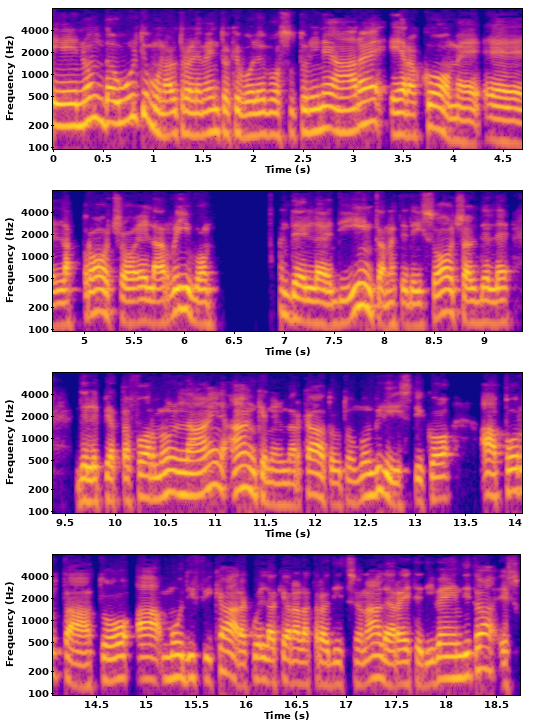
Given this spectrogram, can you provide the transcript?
E non da ultimo, un altro elemento che volevo sottolineare era come eh, l'approccio e l'arrivo del, di internet dei social, delle, delle piattaforme online, anche nel mercato automobilistico, ha portato a modificare quella che era la tradizionale rete di vendita es-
